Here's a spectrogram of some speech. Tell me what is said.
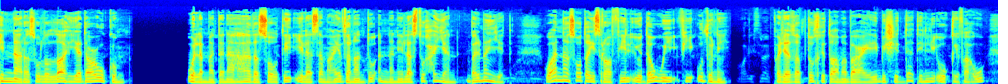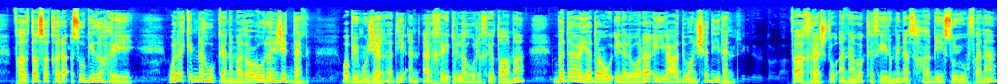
إن رسول الله يدعوكم. ولما تناهى هذا الصوت إلى سمعي ظننت أنني لست حيا بل ميت وأن صوت إسرافيل يدوي في أذني. فجذبت خطام بعيري بشدة لأوقفه فالتصق رأسه بظهره ولكنه كان مذعورا جدا وبمجرد أن أرخيت له الخطام بدأ يدعو إلى الوراء عدوا شديدا. فأخرجت أنا وكثير من أصحابي سيوفنا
